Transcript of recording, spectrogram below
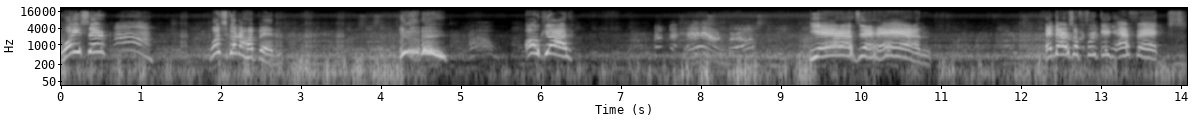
What is there? What's gonna happen? oh god! That's the hand, bro. Yeah, that's a hand. And there's a freaking FX.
